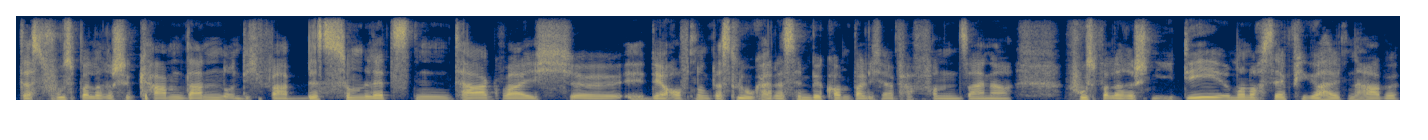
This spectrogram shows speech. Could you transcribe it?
das Fußballerische kam dann und ich war bis zum letzten Tag, war ich äh, der Hoffnung, dass Luca das hinbekommt, weil ich einfach von seiner fußballerischen Idee immer noch sehr viel gehalten habe.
